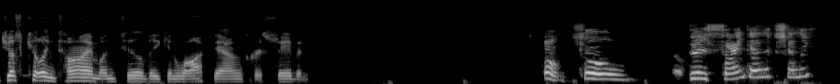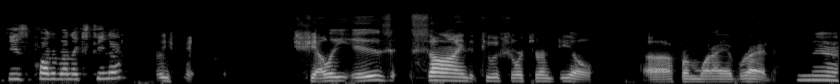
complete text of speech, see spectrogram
just killing time until they can lock down Chris Sabin. Oh, so they signed Alex Shelley? He's part of NXT now? Shelley is signed to a short-term deal, uh, from what I have read. Yeah.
